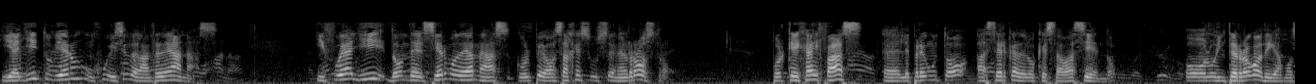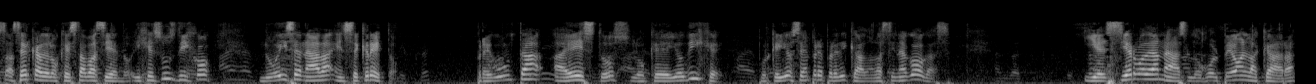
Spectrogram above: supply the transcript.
Y allí tuvieron un juicio delante de Anas. Y fue allí donde el siervo de Anás golpeó a Jesús en el rostro. Porque Jaifás eh, le preguntó acerca de lo que estaba haciendo. O lo interrogó, digamos, acerca de lo que estaba haciendo. Y Jesús dijo, no hice nada en secreto. Pregunta a estos lo que yo dije, porque yo siempre he predicado en las sinagogas. Y el siervo de Anás lo golpeó en la cara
